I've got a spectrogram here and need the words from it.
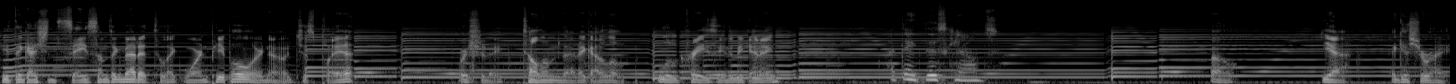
Do you think I should say something about it to like warn people, or no, just play it? Or should I tell them that I got a little, a little crazy in the beginning? I think this counts. Oh, yeah, I guess you're right.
